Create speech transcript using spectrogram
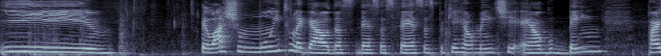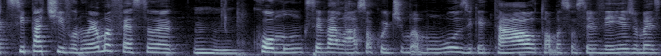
E eu acho muito legal das, dessas festas, porque realmente é algo bem participativo. Não é uma festa Uhum. comum que você vai lá só curtir uma música e tal, toma sua cerveja, mas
